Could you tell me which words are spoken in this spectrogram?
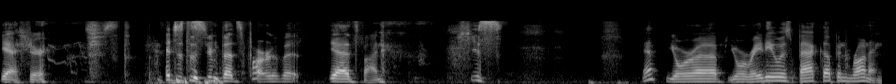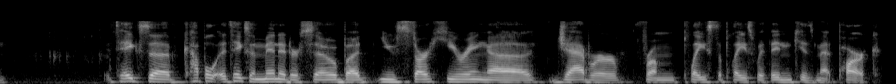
yeah, sure. Just, I just assumed that's part of it. Yeah, it's fine. She's Yeah, your uh, your radio is back up and running. It takes a couple. It takes a minute or so, but you start hearing uh, jabber from place to place within Kismet Park.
